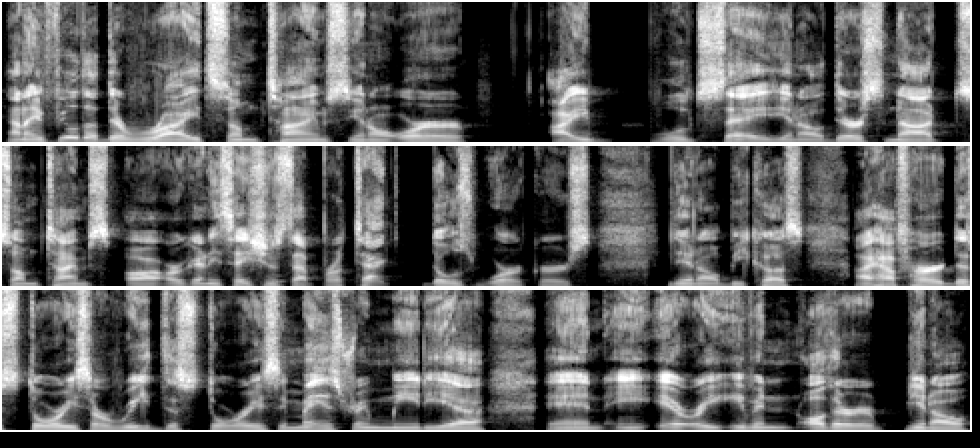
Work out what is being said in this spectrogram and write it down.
And i feel that they're right sometimes you know or i would say you know there's not sometimes uh, organizations that protect those workers you know because i have heard the stories or read the stories in mainstream media and or even other you know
